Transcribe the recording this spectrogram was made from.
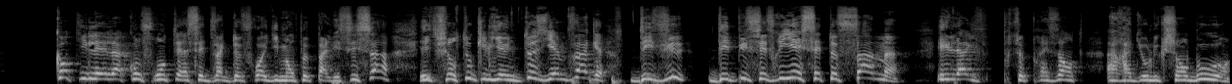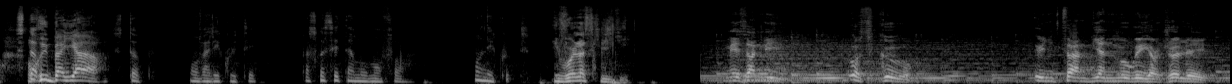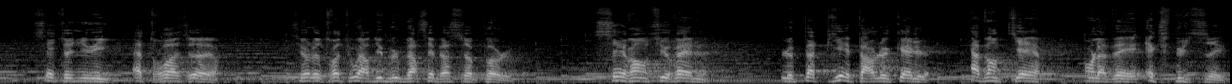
quand il est là confronté à cette vague de froid, il dit mais on ne peut pas laisser ça. Et surtout qu'il y a une deuxième vague des vues début février, cette femme. Et là, il se présente à Radio Luxembourg, Stop. rue Bayard. Stop, on va l'écouter, parce que c'est un moment fort. On écoute. Et voilà ce qu'il dit. Mes amis, au secours. Une femme vient de mourir gelée cette nuit à 3 heures sur le trottoir du boulevard Sébastopol, serrant sur elle le papier par lequel, avant-hier, on l'avait expulsée.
